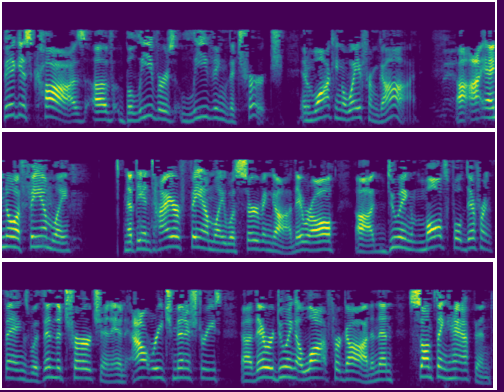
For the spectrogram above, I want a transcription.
biggest cause of believers leaving the church and walking away from God. Uh, I, I know a family that the entire family was serving God. They were all uh, doing multiple different things within the church and, and outreach ministries. Uh, they were doing a lot for God, and then something happened,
